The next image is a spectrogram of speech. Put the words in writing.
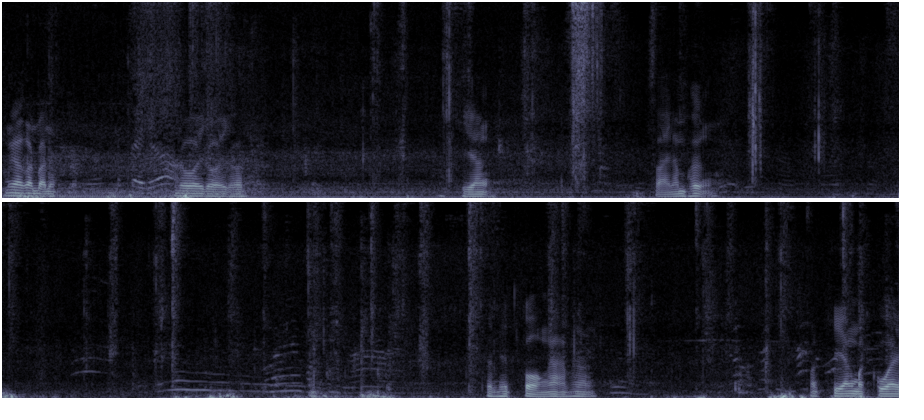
เมื่อก่อนบัดนี้แต่เด้อโดยโดยโดยเคียง สายน้ำผึ้งเป็นเห็ดกองงามครับมะเคียงมะกล้วย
